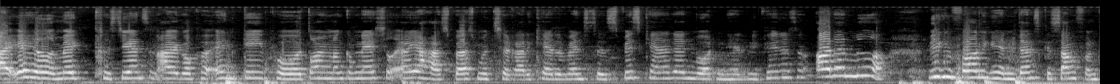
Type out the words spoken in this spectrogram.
Hej, jeg hedder Meg Christiansen, og jeg går på NG på Dronninglund Gymnasiet, og jeg har et spørgsmål til Radikale Venstre spidskandidat Morten Helvi Petersen, og den lyder, hvilken fordel kan det danske samfund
